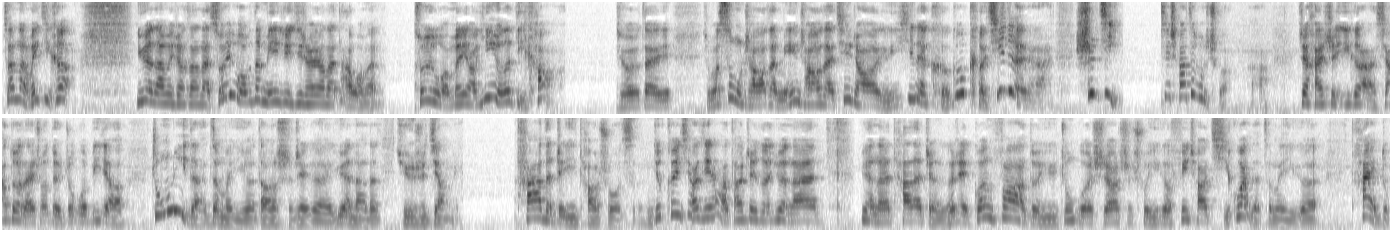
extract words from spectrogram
灾难没几个，越南为啥灾难？所以我们的邻居经常要来打我们。所以我们要英勇的抵抗，就是在什么宋朝、在明朝、在清朝有一系列可歌可泣的事迹，经常这么说啊。这还是一个啊相对来说对中国比较中立的这么一个当时这个越南的军事将领，他的这一套说辞，你就可以想起啊，他这个越南越南他的整个这官方啊对于中国实际上是处于一个非常奇怪的这么一个态度。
